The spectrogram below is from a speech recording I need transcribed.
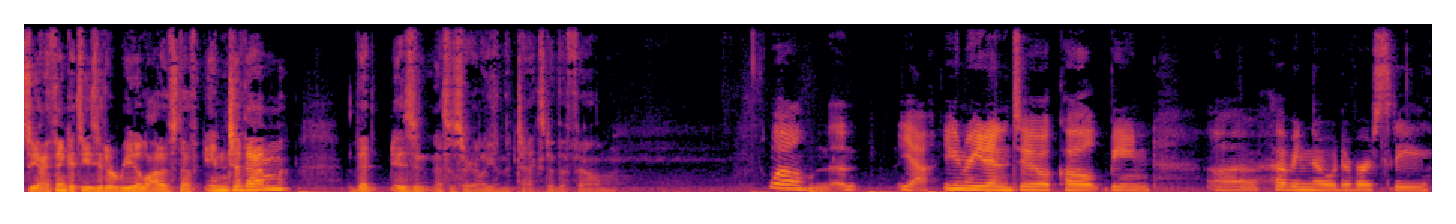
So yeah, I think it's easy to read a lot of stuff into them that isn't necessarily in the text of the film. Well, uh, yeah, you can read into a cult being uh, having no diversity,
